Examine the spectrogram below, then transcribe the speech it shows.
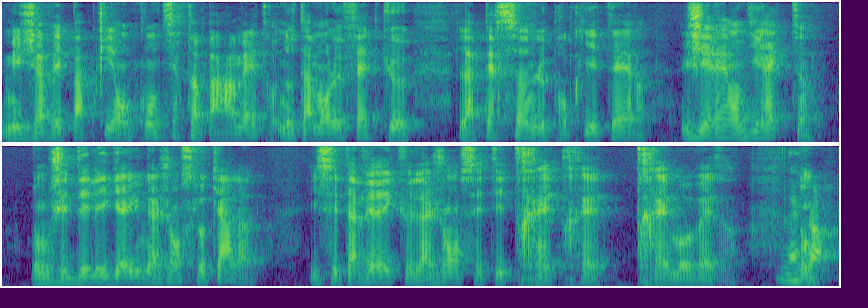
mais j'avais pas pris en compte certains paramètres, notamment le fait que la personne, le propriétaire, gérait en direct. Donc j'ai délégué à une agence locale. Il s'est avéré que l'agence était très très très mauvaise. Donc D'accord.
